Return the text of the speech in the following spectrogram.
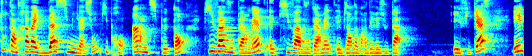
tout un travail d'assimilation qui prend un petit peu de temps, qui va vous permettre, qui va vous permettre eh bien, d'avoir des résultats efficaces et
